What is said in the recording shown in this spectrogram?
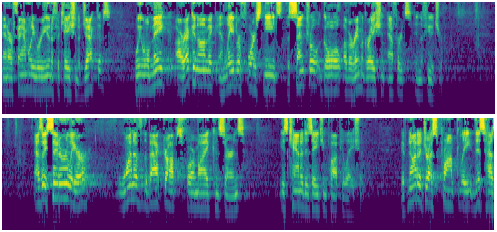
and our family reunification objectives, we will make our economic and labor force needs the central goal of our immigration efforts in the future. As I said earlier, one of the backdrops for my concerns is Canada's aging population. If not addressed promptly, this has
